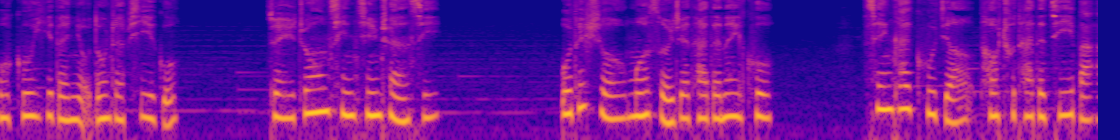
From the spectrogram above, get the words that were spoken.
我故意的扭动着屁股，嘴中轻轻喘息。我的手摸索着他的内裤。掀开裤脚，掏出他的鸡巴。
